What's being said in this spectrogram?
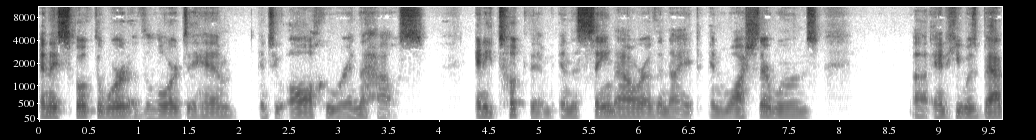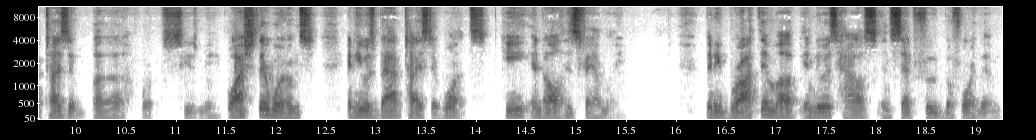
And they spoke the word of the Lord to him and to all who were in the house. And he took them in the same hour of the night and washed their wounds. Uh, and he was baptized at, uh, excuse me, washed their wounds, and he was baptized at once, he and all his family. Then he brought them up into his house and set food before them.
